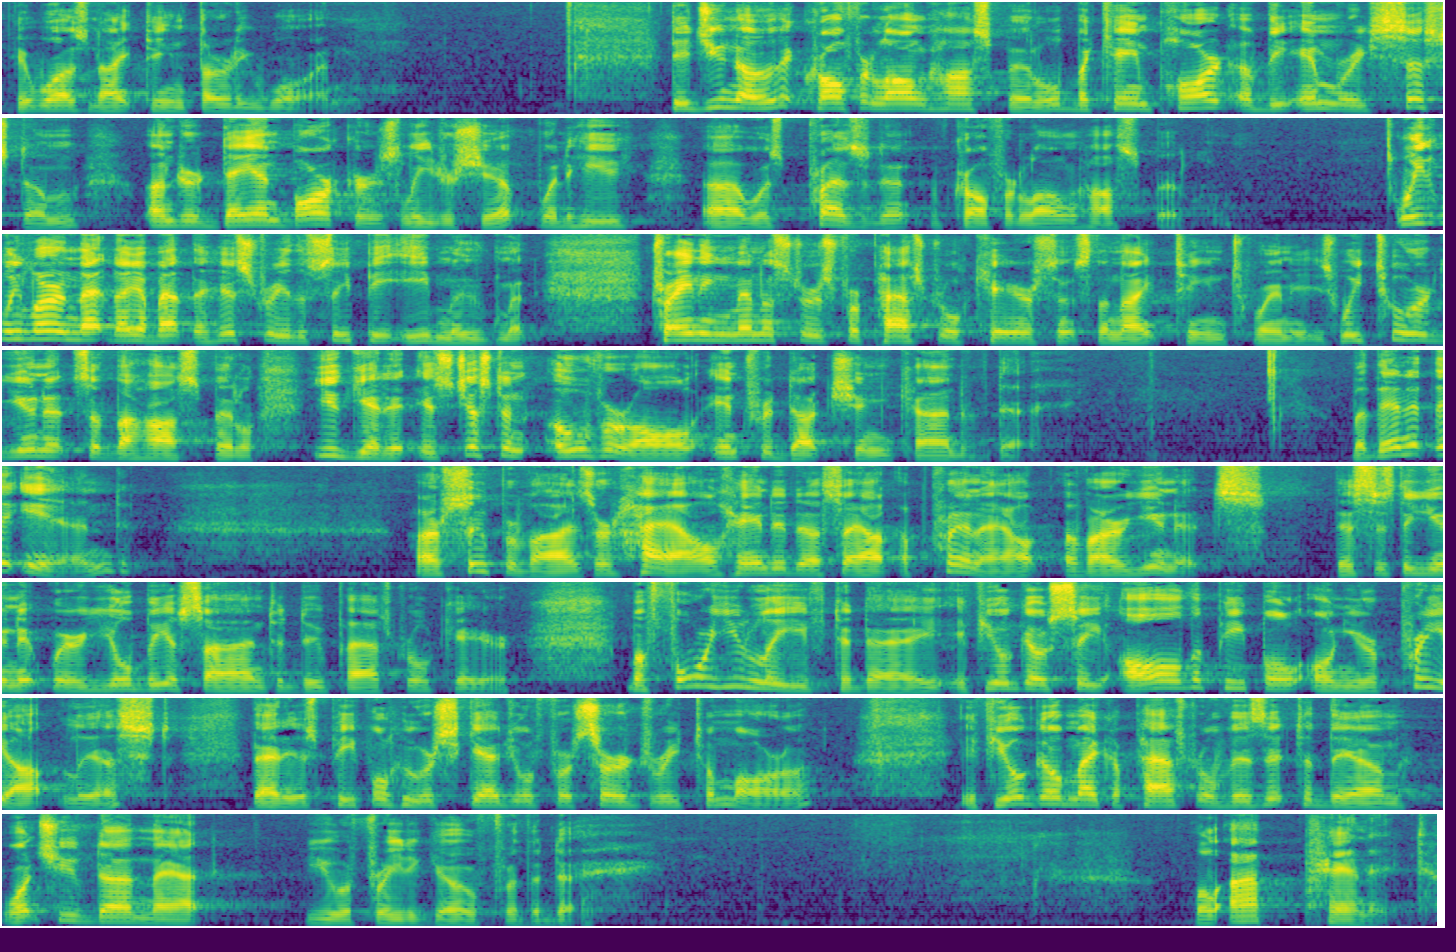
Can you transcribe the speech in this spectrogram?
It was 1931. Did you know that Crawford Long Hospital became part of the Emory system under Dan Barker's leadership when he uh, was president of Crawford Long Hospital? We, we learned that day about the history of the CPE movement, training ministers for pastoral care since the 1920s. We toured units of the hospital. You get it, it's just an overall introduction kind of day. But then at the end, our supervisor, Hal, handed us out a printout of our units. This is the unit where you'll be assigned to do pastoral care. Before you leave today, if you'll go see all the people on your pre op list, that is, people who are scheduled for surgery tomorrow, if you'll go make a pastoral visit to them, once you've done that, you are free to go for the day. Well, I panicked.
